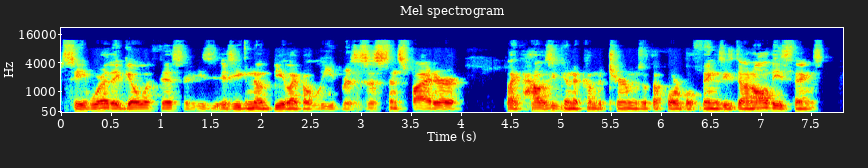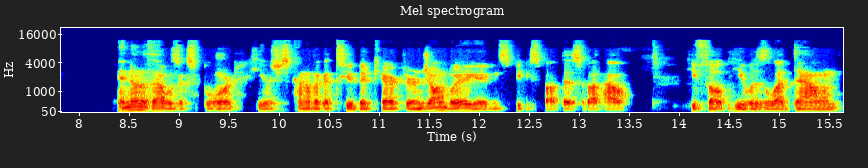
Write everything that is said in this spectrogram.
see where they go with this is, is he going to be like a lead resistance fighter like how is he going to come to terms with the horrible things he's done all these things and none of that was explored he was just kind of like a two-bit character and john boyega even speaks about this about how he felt he was let down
